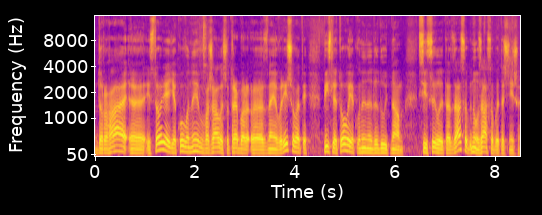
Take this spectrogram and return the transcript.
дорога е, історія, яку вони вважали, що треба е, з нею вирішувати після того, як вони не дадуть нам всі сили та засоби, ну засоби точніше,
